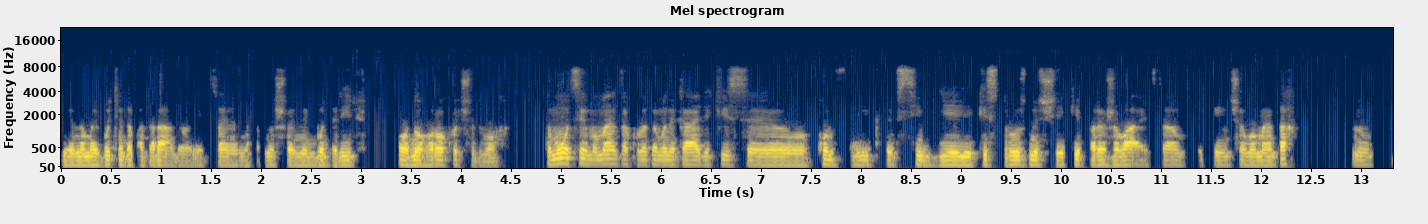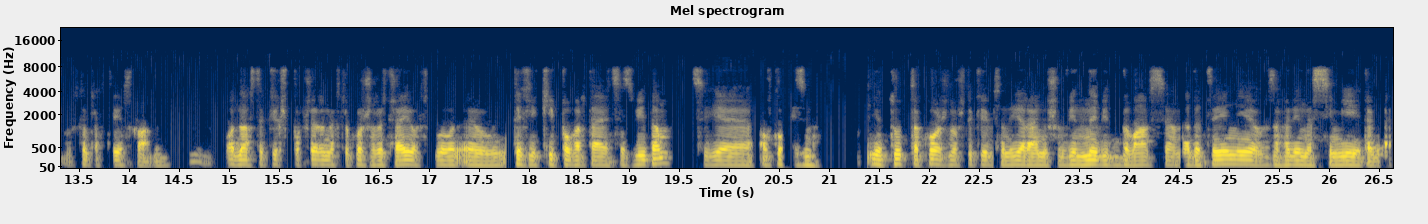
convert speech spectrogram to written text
на майбутнє давати раду. І це напевно, що не буде річ одного року чи двох. Тому у цих моментах, коли там виникають якісь е, конфлікти в сім'ї, якісь труднощі, які переживаються в інших моментах, ну так, є складно. Одна з таких ж поширених також речей, особливо е, тих, які повертаються звітам, це є алкоголізм. І тут також ну ж таки це не є реально, щоб він не відбивався на дитині, взагалі на сім'ї і так далі.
